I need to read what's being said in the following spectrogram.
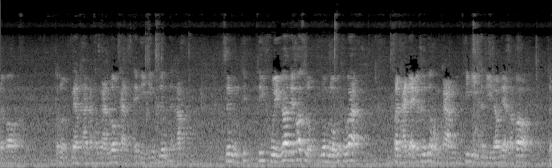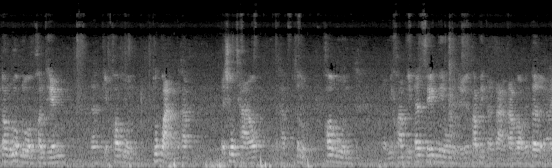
แล้วก็กำหนดแนวทางการทำงานร่วมกันให้ดียิ่งขึ้นนะครับ ซึ่งที่ที่คุยก็ได้ข้อสรุปรวมๆก็คือว่าปัญหาใหญ่ก็คือเรื่องของการที่มีคดีแล้วเนี่ยเราก็จะต้องรวบรวมคอนเทนต์นะเก็บข้อมูลทุกวันนะครับในช่วงเช้านะครับสรุปข้อมูลมีความผิดด้านเฟกนิวหรือความผิดต่างๆ ตามคอมพิวเตอร์อะไร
